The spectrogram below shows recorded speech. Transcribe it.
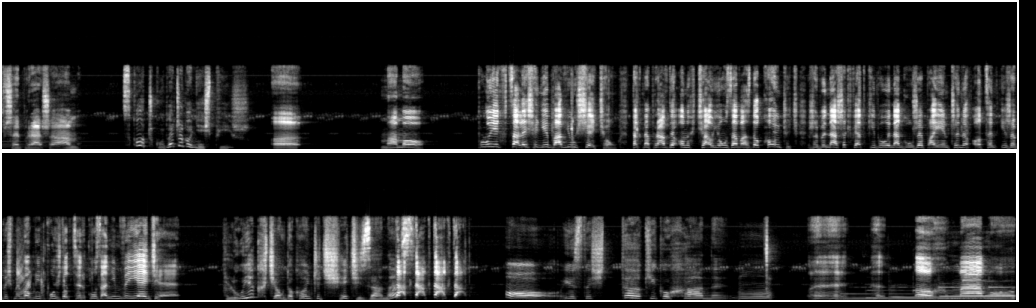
Przepraszam. Skoczku, dlaczego nie śpisz? E, mamo, Plujek wcale się nie bawił siecią. Tak naprawdę on chciał ją za was dokończyć, żeby nasze kwiatki były na górze pajęczyny ocen i żebyśmy mogli pójść do cyrku zanim wyjedzie. Plujek chciał dokończyć sieci za nas? Tak, tak, tak, tak. O, jesteś taki kochany. Mm. Och, mamo.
